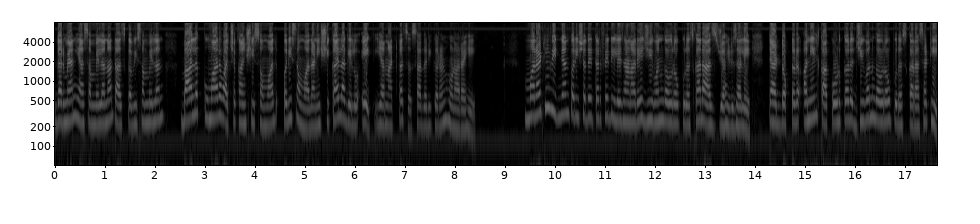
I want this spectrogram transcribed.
दरम्यान या संमेलनात आज कवी संमेलन बालकुमार वाचकांशी संवाद परिसंवाद आणि शिकायला गेलो एक या नाटकाचं सादरीकरण होणार आहे. मराठी विज्ञान परिषदेतर्फे दिले जाणारे जीवन गौरव पुरस्कार आज जाहीर झाले. त्यात डॉक्टर अनिल काकोडकर जीवन गौरव पुरस्कारासाठी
